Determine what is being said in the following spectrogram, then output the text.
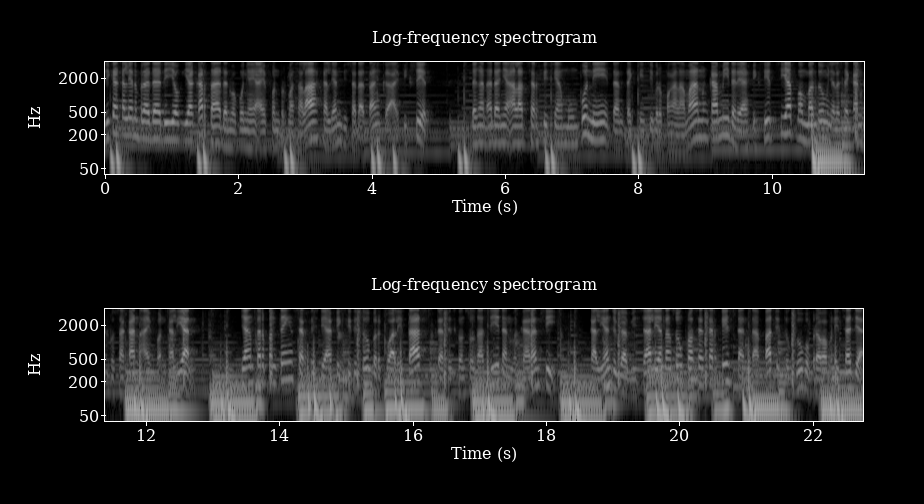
Jika kalian berada di Yogyakarta dan mempunyai iPhone bermasalah, kalian bisa datang ke iFixit. Dengan adanya alat servis yang mumpuni dan teknisi berpengalaman, kami dari iFixit siap membantu menyelesaikan kerusakan iPhone kalian. Yang terpenting, servis di iFixit itu berkualitas, gratis konsultasi, dan bergaransi. Kalian juga bisa lihat langsung proses servis dan dapat ditunggu beberapa menit saja.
